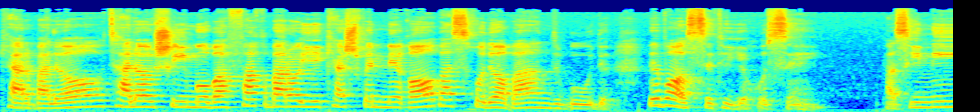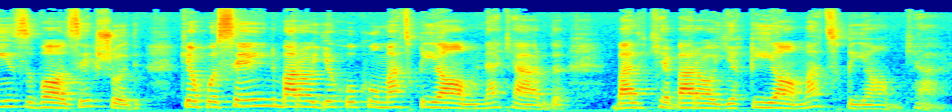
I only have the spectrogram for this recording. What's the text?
کربلا تلاشی موفق برای کشف نقاب از خداوند بود به واسطه حسین. پس این نیز واضح شد که حسین برای حکومت قیام نکرد بلکه برای قیامت قیام کرد.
